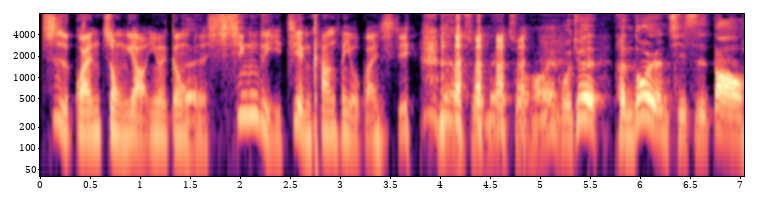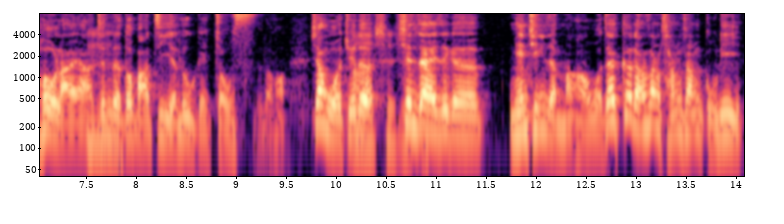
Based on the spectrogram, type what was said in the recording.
至关重要，因为跟我们的心理健康很有关系。没有错，没有错哈。我觉得很多人其实到后来啊，真的都把自己的路给走死了哈。像我觉得现在这个年轻人嘛哈，我在课堂上常常鼓励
